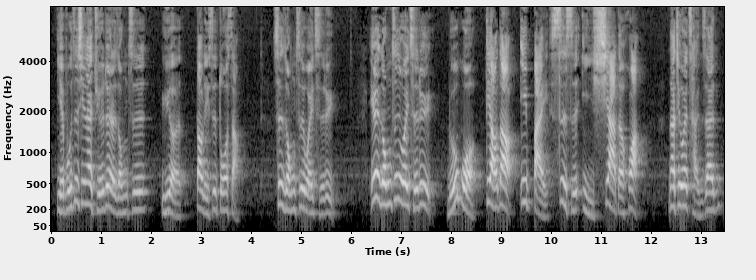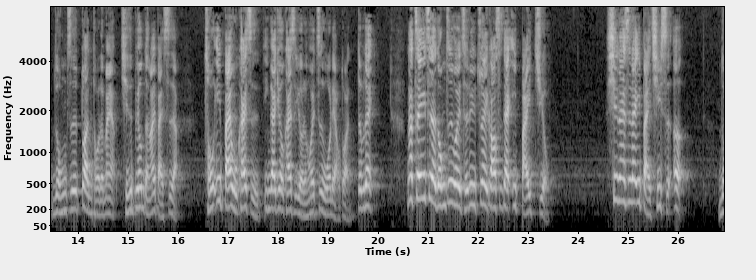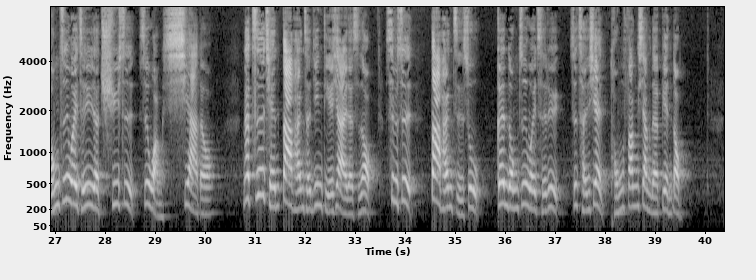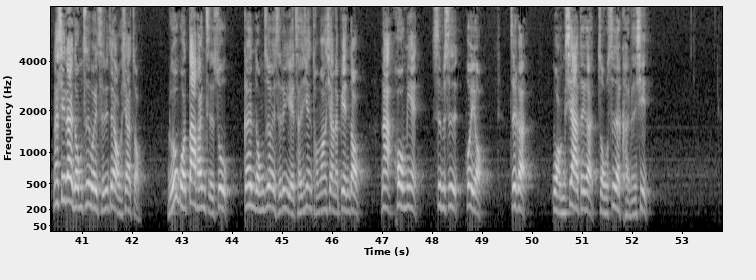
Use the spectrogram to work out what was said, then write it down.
也不是现在绝对的融资余额到底是多少，是融资维持率。因为融资维持率如果掉到一百四十以下的话，那就会产生融资断头的卖压。其实不用等到一百四啊，从一百五开始，应该就开始有人会自我了断，对不对？那这一次的融资维持率最高是在一百九，现在是在一百七十二。融资维持率的趋势是往下的哦。那之前大盘曾经跌下来的时候，是不是大盘指数跟融资维持率是呈现同方向的变动？那现在融资维持率在往下走，如果大盘指数跟融资维持率也呈现同方向的变动，那后面是不是会有这个往下这个走势的可能性？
